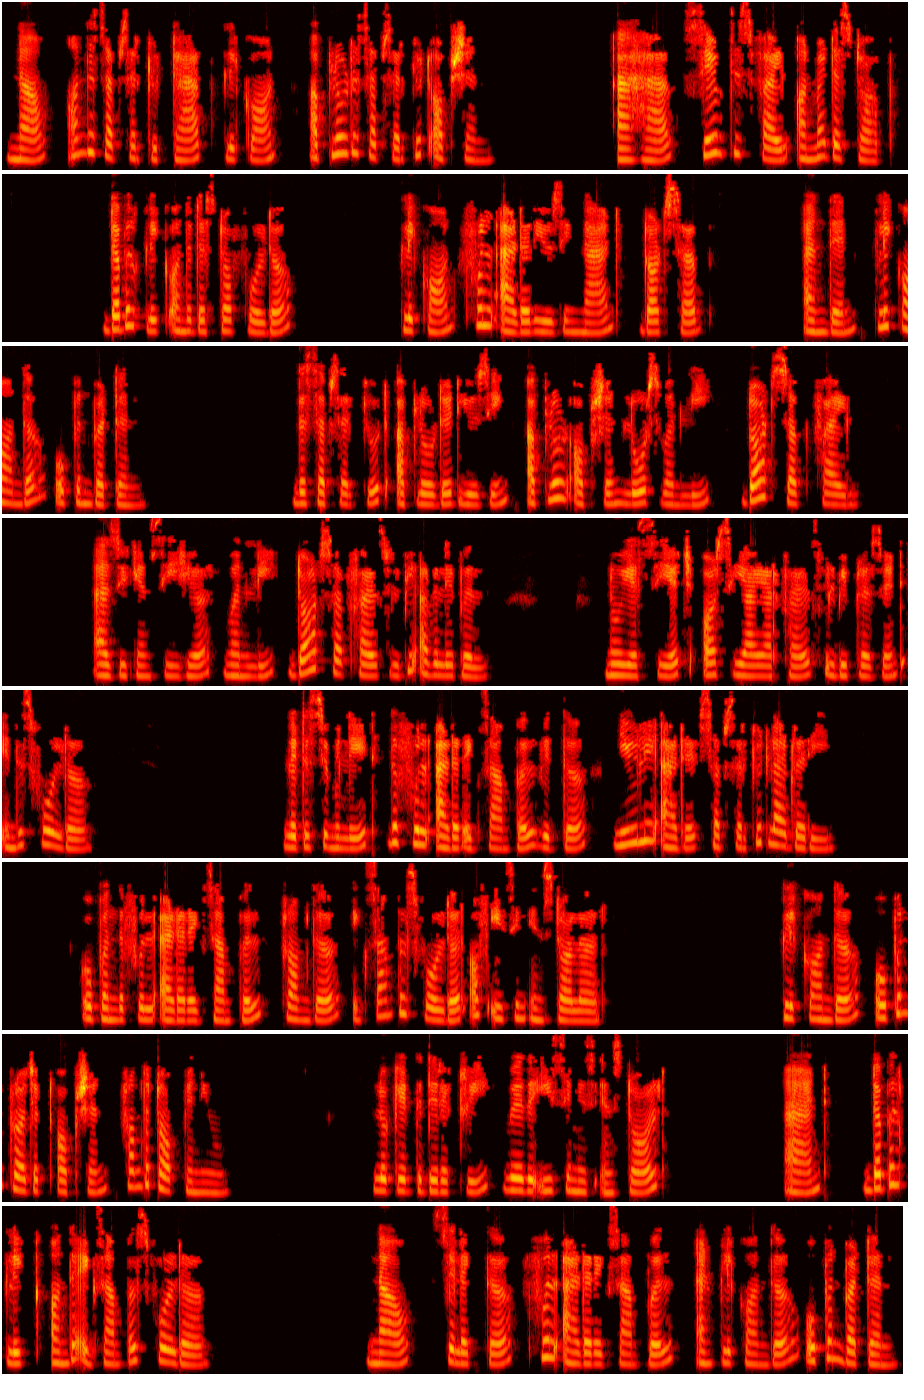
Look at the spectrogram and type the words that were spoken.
Now on the subcircuit tab, click on Upload a subcircuit option. I have saved this file on my desktop. Double click on the desktop folder. Click on Full Adder using NAND.sub and then click on the Open button. The subcircuit uploaded using upload option loads only .sub file. As you can see here, only .sub files will be available. No SCH or CIR files will be present in this folder. Let us simulate the full adder example with the newly added subcircuit library. Open the full adder example from the examples folder of eSIM installer. Click on the Open Project option from the top menu. Locate the directory where the eSIM is installed and double-click on the examples folder. Now select the full adder example and click on the Open button.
